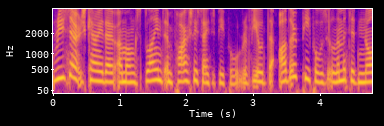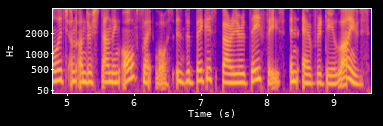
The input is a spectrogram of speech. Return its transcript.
Research carried out amongst blind and partially sighted people revealed that other people's limited knowledge and understanding of sight loss is the biggest barrier they face in everyday lives.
